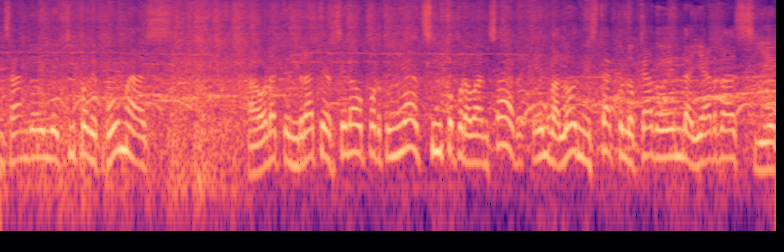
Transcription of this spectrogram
Avanzando el equipo de Pumas. Ahora tendrá tercera oportunidad, 5 por avanzar. El balón está colocado en la yarda 7.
